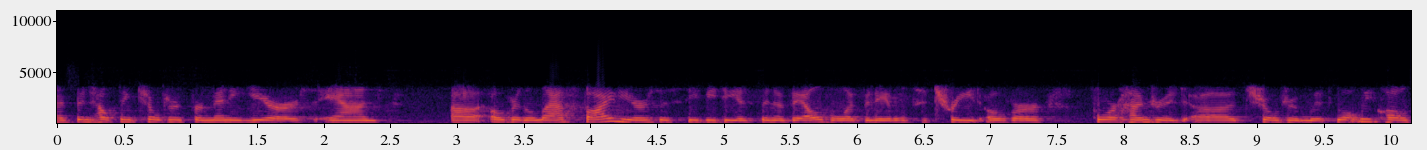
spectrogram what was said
I've been helping children for many years, and uh, over the last five years, as CBD has been available, I've been able to treat over 400 uh, children with what we call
